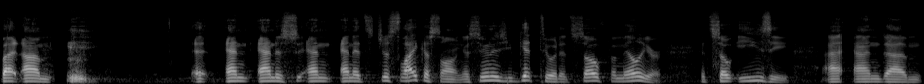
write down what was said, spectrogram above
But, um, and, and, and, and it's just like a song. As soon as you get to it, it's so familiar, it's so easy. and um,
